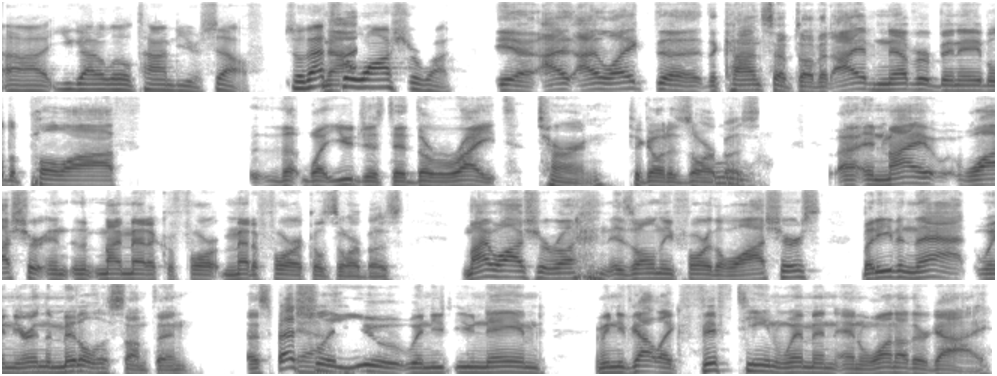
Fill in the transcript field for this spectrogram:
uh, you got a little time to yourself. So that's now, the washer run. Yeah, I, I like the the concept of it. I have never been able to pull off the, what you just did, the right turn to go to Zorbaz. Uh, in my washer, in my metaphor, metaphorical Zorbaz, my washer run is only for the washers. But even that, when you're in the middle of something, especially yeah. you, when you, you named, I mean, you've got like 15 women and one other guy.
